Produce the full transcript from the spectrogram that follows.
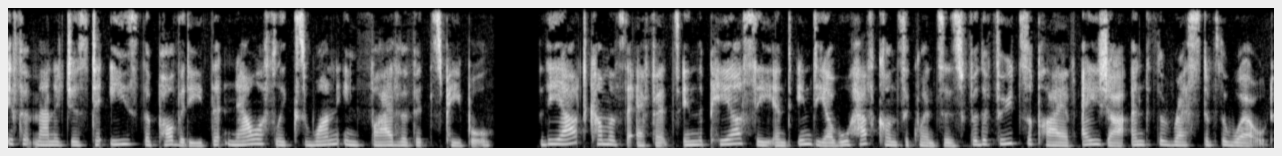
if it manages to ease the poverty that now afflicts one in five of its people. The outcome of the efforts in the PRC and India will have consequences for the food supply of Asia and the rest of the world.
